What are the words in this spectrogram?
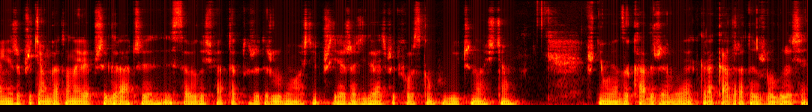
fajnie, że przyciąga to najlepszych graczy z całego świata, którzy też lubią właśnie przyjeżdżać i grać przed polską publicznością. Już nie mówiąc o kadrze, bo jak gra kadra, to już w ogóle się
